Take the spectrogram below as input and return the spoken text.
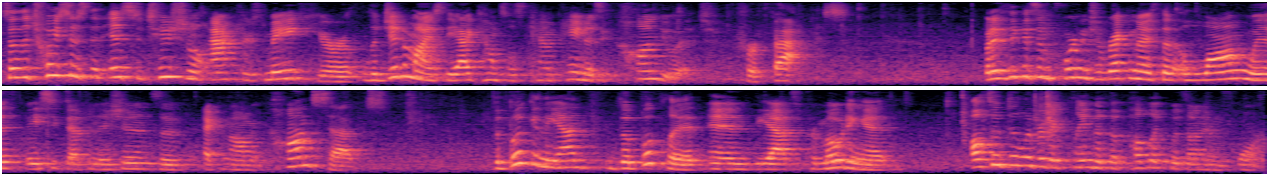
So the choices that institutional actors made here legitimize the Ad Council's campaign as a conduit for facts. But I think it's important to recognize that along with basic definitions of economic concepts, the book and the ad, the booklet and the ads promoting it also delivered a claim that the public was uninformed,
